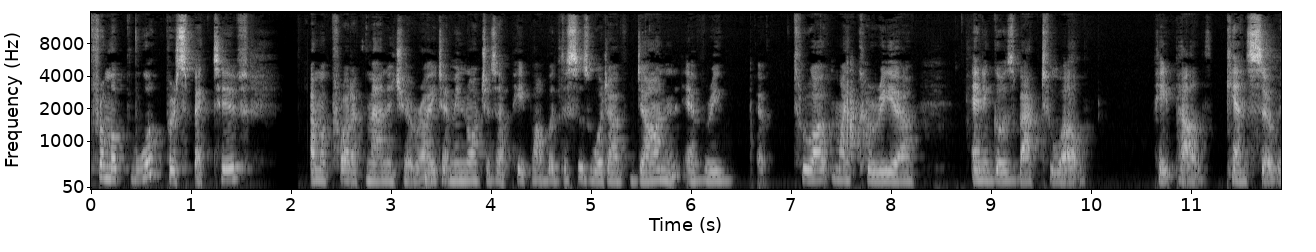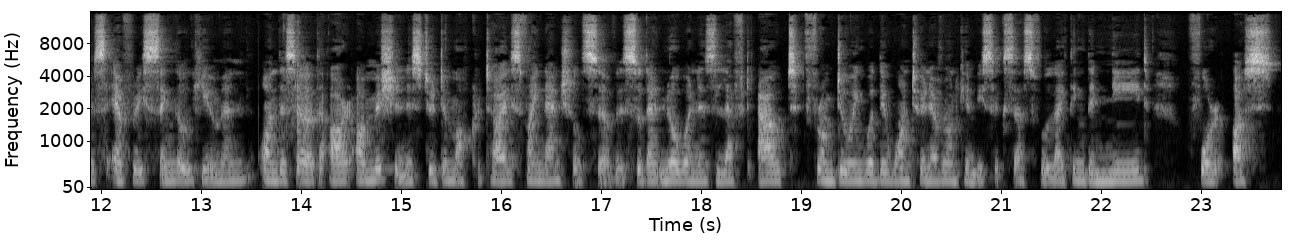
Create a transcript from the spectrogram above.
from a work perspective, I'm a product manager, right? I mean, not just at PayPal, but this is what I've done every throughout my career. And it goes back to, well, PayPal can service every single human on this earth. Our, our mission is to democratize financial service so that no one is left out from doing what they want to and everyone can be successful. I think the need for us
